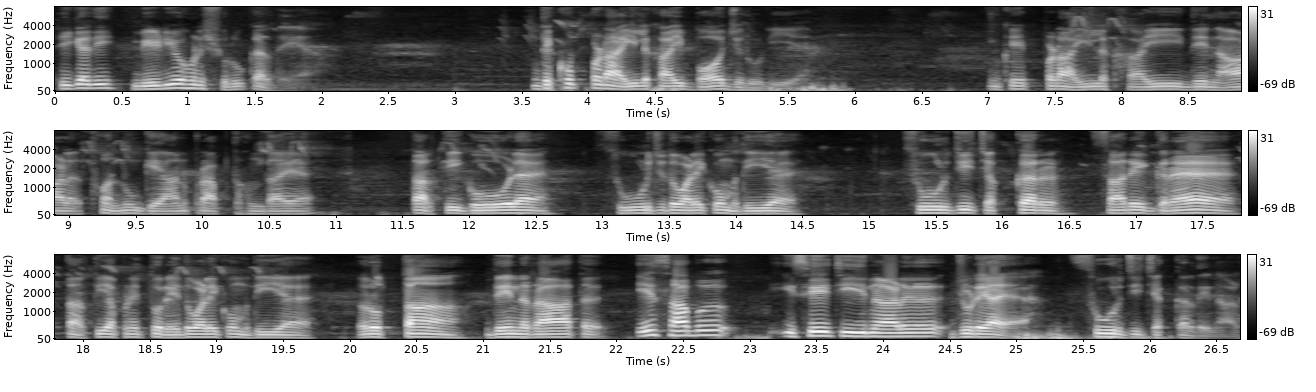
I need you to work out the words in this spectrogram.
ਠੀਕ ਹੈ ਜੀ, ਵੀਡੀਓ ਹੁਣ ਸ਼ੁਰੂ ਕਰਦੇ ਹਾਂ। ਦੇਖੋ, ਪੜ੍ਹਾਈ ਲਿਖਾਈ ਬਹੁਤ ਜ਼ਰੂਰੀ ਹੈ। ਕਿਉਂਕਿ ਪੜ੍ਹਾਈ ਲਿਖਾਈ ਦੇ ਨਾਲ ਤੁਹਾਨੂੰ ਗਿਆਨ ਪ੍ਰਾਪਤ ਹੁੰਦਾ ਹੈ। ਧਰਤੀ ਗੋਲ ਹੈ, ਸੂਰਜ ਦੁਆਲੇ ਘੁੰਮਦੀ ਹੈ। ਸੂਰਜੀ ਚੱਕਰ, ਸਾਰੇ ਗ੍ਰਹਿ, ਧਰਤੀ ਆਪਣੇ ਧੁਰੇ ਦੁਆਲੇ ਘੁੰਮਦੀ ਹੈ। ਰੁੱਤਾਂ ਦਿਨ ਰਾਤ ਇਹ ਸਭ ਇਸੇ ਚੀਜ਼ ਨਾਲ ਜੁੜਿਆ ਆ, ਸੂਰਜੀ ਚੱਕਰ ਦੇ ਨਾਲ।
